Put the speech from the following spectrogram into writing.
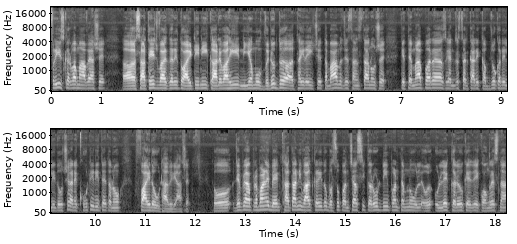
ફ્રીઝ કરવામાં આવ્યા છે. સાથે જ વાત કરીએ તો આઈટીની કાર્યવાહી નિયમો વિરુદ્ધ થઈ રહી છે. તમામ જે સંસ્થાનો છે કે તેમના પર કેન્દ્ર સરકારે કબજો કરી લીધો છે અને ખોટી રીતે તેનો ફાયદો ઉઠાવી રહ્યા છે. તો જે પ્રમાણે બેંક ખાતાની વાત કરીએ તો બસો પંચ્યાસી કરોડની પણ તેમનો ઉલ્લેખ કર્યો કે જે કોંગ્રેસના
